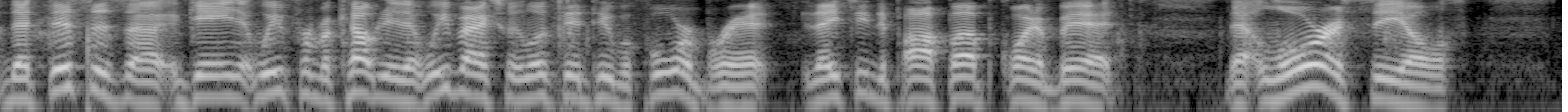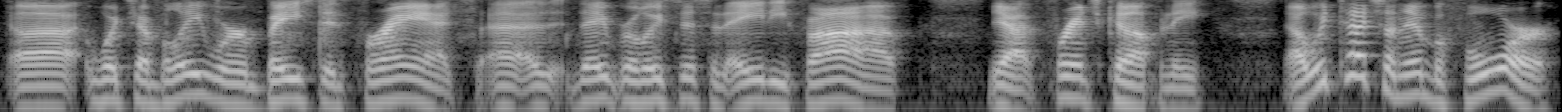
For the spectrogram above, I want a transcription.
that this is a game that we from a company that we've actually looked into before. Brent, they seem to pop up quite a bit. That Loriciels, uh, which I believe were based in France, uh, they released this in '85. Yeah, French company. Uh, we touched on them before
